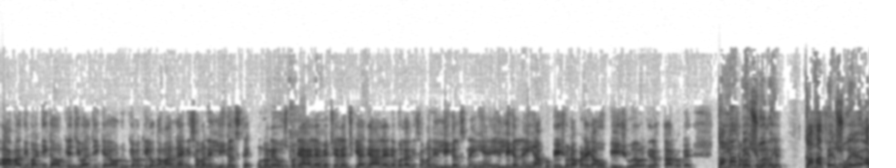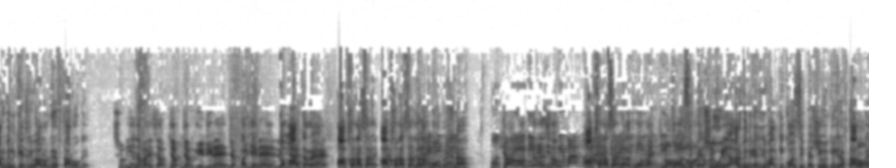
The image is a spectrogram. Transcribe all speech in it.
आम आदमी पार्टी का और केजरीवाल जी के और उनके वकीलों का मानना है कि समन इलीगल्स थे। उन्होंने उसको न्यायालय में चैलेंज किया। न्यायालय ने बोला कि समन इलीगल्स नहीं है। इलीगल नहीं है आपको पेश होना पड़ेगा। वो पेश हुए और गिरफ़्तार हो गए। कहाँ पेश हुए भाई? कहाँ पेश हुए? अरविंद केजरीवाल और गिरफ़्तार हो गए। सुनिए ना भाई साहब जब जब ईडी ने जब ईडी ने कमाल कर रहे हैं। आप सरासर आप सरासर गलत बोल रहे हैं ना। वो क्या तो बात ईडी कर ने रहे जितनी बार आप सरासर गलत बोल रहे हैं। कौन सी पेशी हुई? है अरविंद केजरीवाल की कौन सी पेशी हुई कि गिरफ़्तार हो गए?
